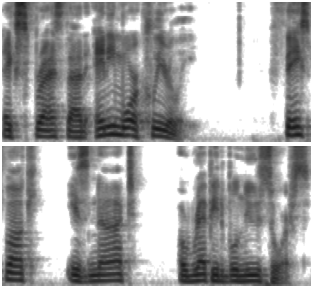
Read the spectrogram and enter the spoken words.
express that any more clearly. Facebook is not a reputable news source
